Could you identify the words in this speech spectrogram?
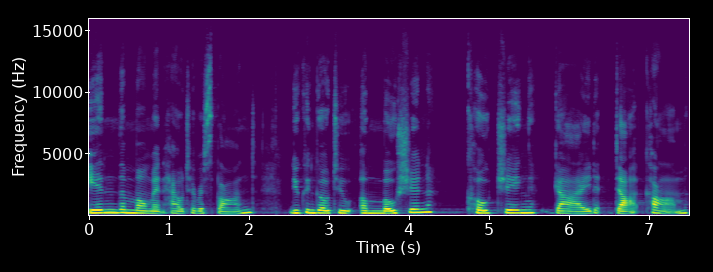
in the moment how to respond. You can go to emotioncoachingguide.com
